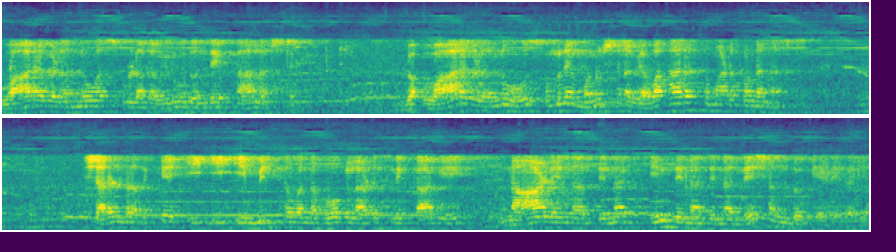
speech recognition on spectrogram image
ವಾರಗಳನ್ನುವ ಸುಳ್ಳದವಿರುವುದೊಂದೇ ಕಾಲ ಅಷ್ಟೆ. ವಾರಗಳನ್ನು ಸುಮ್ಮನೆ ಮನುಷ್ಯನ ವ್ಯವಹಾರಕ್ಕೆ ಮಾಡಿಕೊಂಡನಷ್ಟೆ. ಶರಣರದಕ್ಕೆ ಈ ಈ ಈ ಮಿಥವನ್ನು ಹೋಗಲಾಡಿಸ್ಲಿಕ್ಕಾಗಿ ನಾಳಿನ ದಿನ, ಹಿಂದಿನ ದಿನ ಲೇಷಂದು ಕೇಳಿದಯ್ಯ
